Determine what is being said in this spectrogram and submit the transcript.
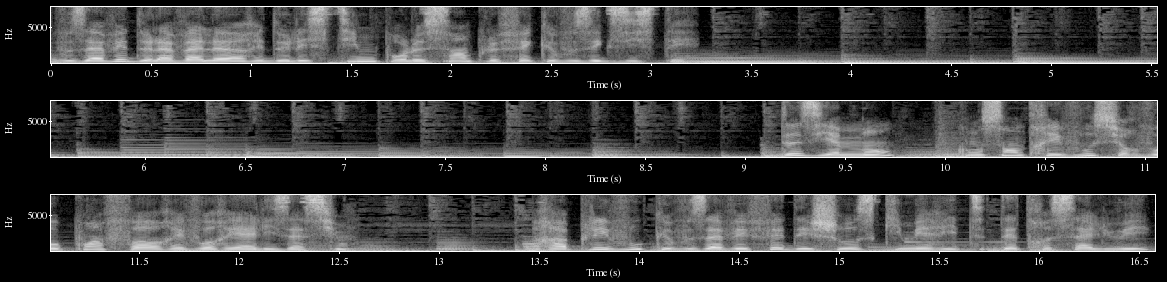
Vous avez de la valeur et de l'estime pour le simple fait que vous existez. Deuxièmement, concentrez-vous sur vos points forts et vos réalisations. Rappelez-vous que vous avez fait des choses qui méritent d'être saluées,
